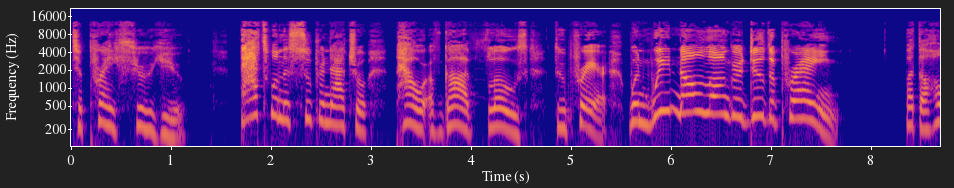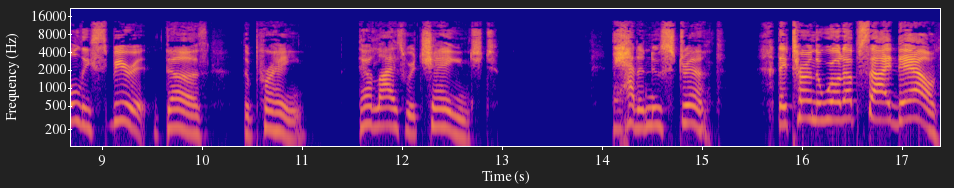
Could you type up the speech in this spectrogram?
to pray through you. That's when the supernatural power of God flows through prayer. When we no longer do the praying, but the Holy Spirit does the praying. Their lives were changed. They had a new strength. They turned the world upside down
